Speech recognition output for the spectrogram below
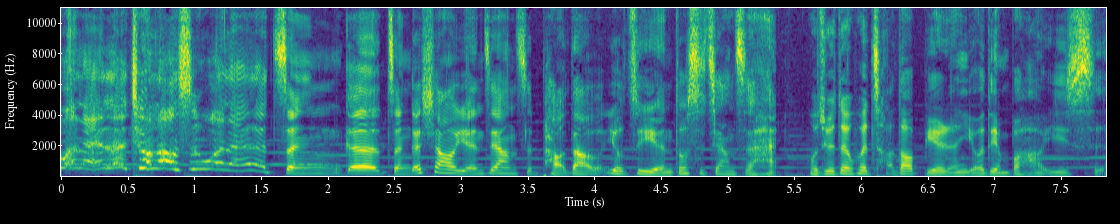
我来了，邱老师我来了！”整个整个校园这样子跑到幼稚园都是这样子喊，我觉得会吵到别人，有点不好意思。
